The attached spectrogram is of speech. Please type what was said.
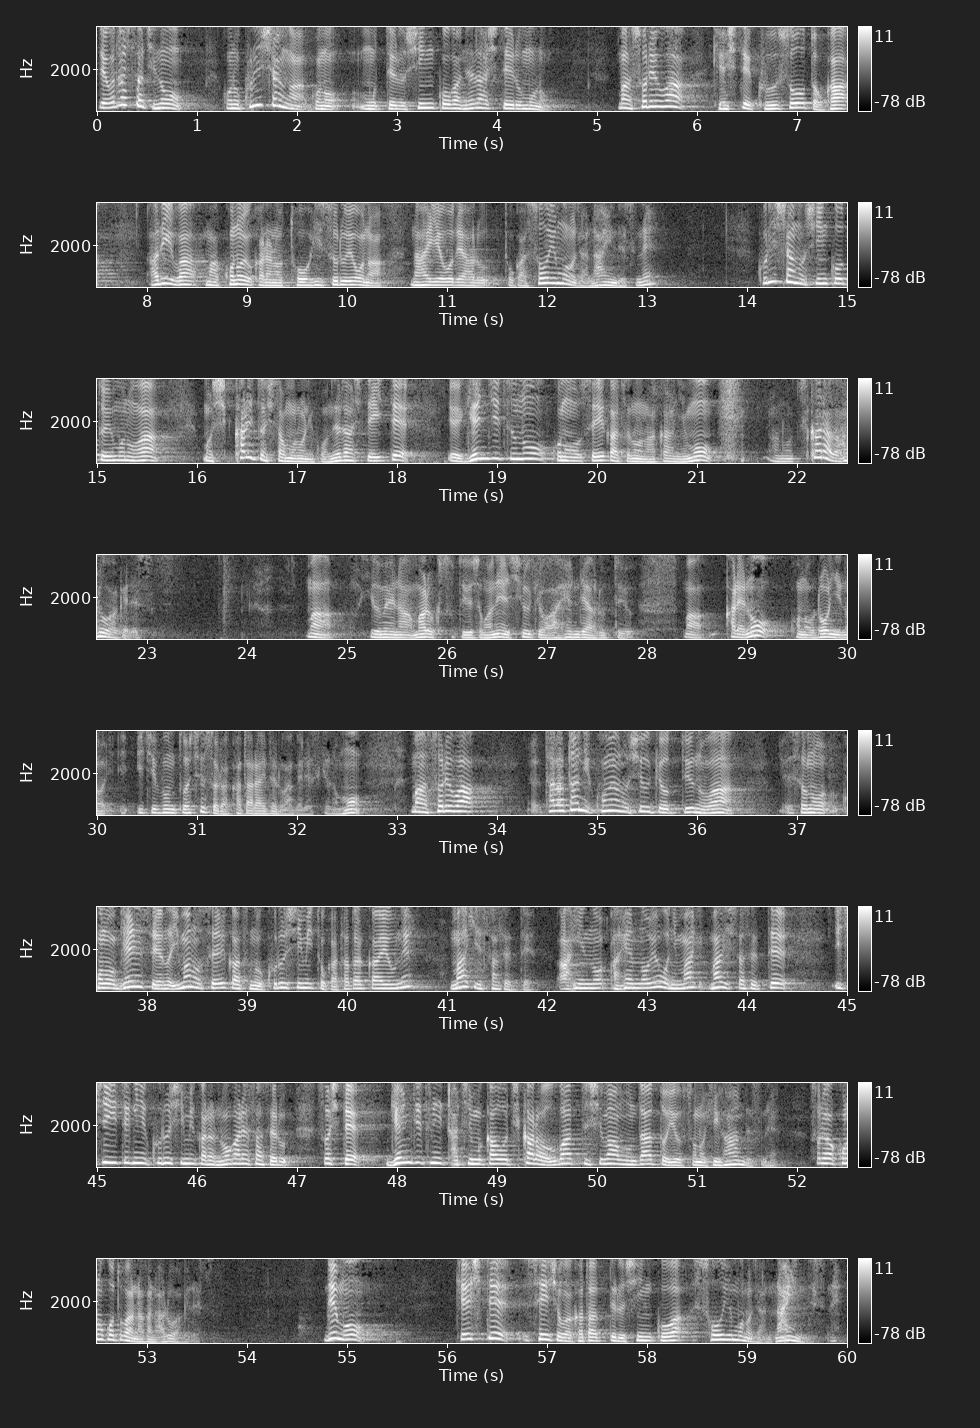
で私たちのこのクリスチャンがこの持っている信仰が根ざしているものまあそれは決して空想とかあるいはまあこの世からの逃避するような内容であるとかそういうものじゃないんですね。クリスチャンの信仰というものはもうしっかりとしたものにこう根ざしていて現実のこの生活の中にもあの力があるわけです。まあ有名なマルクスという人がね宗教はアヘンであるという、まあ、彼のこの論理の一文としてそれは語られてるわけですけどもまあそれはただ単にこの世の宗教っていうのはそのこの現世の今の生活の苦しみとか戦いをね麻痺させてアヘンのアヘンのように麻痺させて一時的に苦しみから逃れさせる。そして現実に立ち向かう力を奪ってしまうんだというその批判ですね。それはこの言葉の中にあるわけです。でも決して聖書が語っている信仰はそういうものじゃないんですね。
